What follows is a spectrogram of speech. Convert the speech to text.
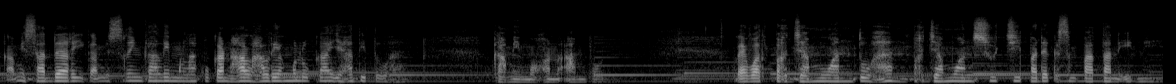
kami sadari kami sering kali melakukan hal-hal yang melukai hati Tuhan. Kami mohon ampun. Lewat perjamuan Tuhan, perjamuan suci pada kesempatan ini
